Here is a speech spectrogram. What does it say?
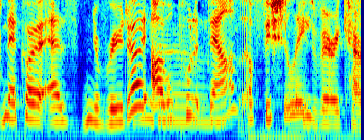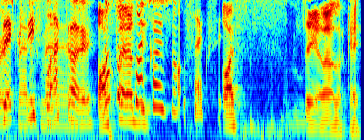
Gnecco as Neruda. I will put it down officially. He's a very sexy charismatic man. flacco. I Not that found flacco's this- not sexy. I f- yeah, okay.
